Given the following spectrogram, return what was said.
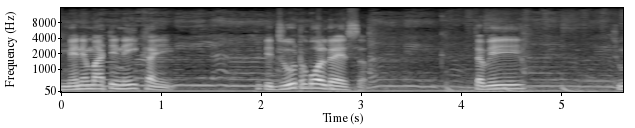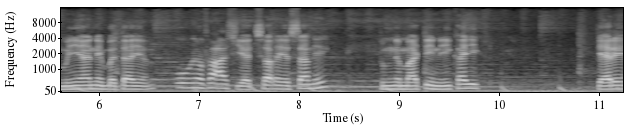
मैंने माटी नहीं खाई ये झूठ बोल रहे सब तभी मैया ने बताया कि अच्छा ऐसा नहीं तुमने माटी नहीं खाई ત્યારે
